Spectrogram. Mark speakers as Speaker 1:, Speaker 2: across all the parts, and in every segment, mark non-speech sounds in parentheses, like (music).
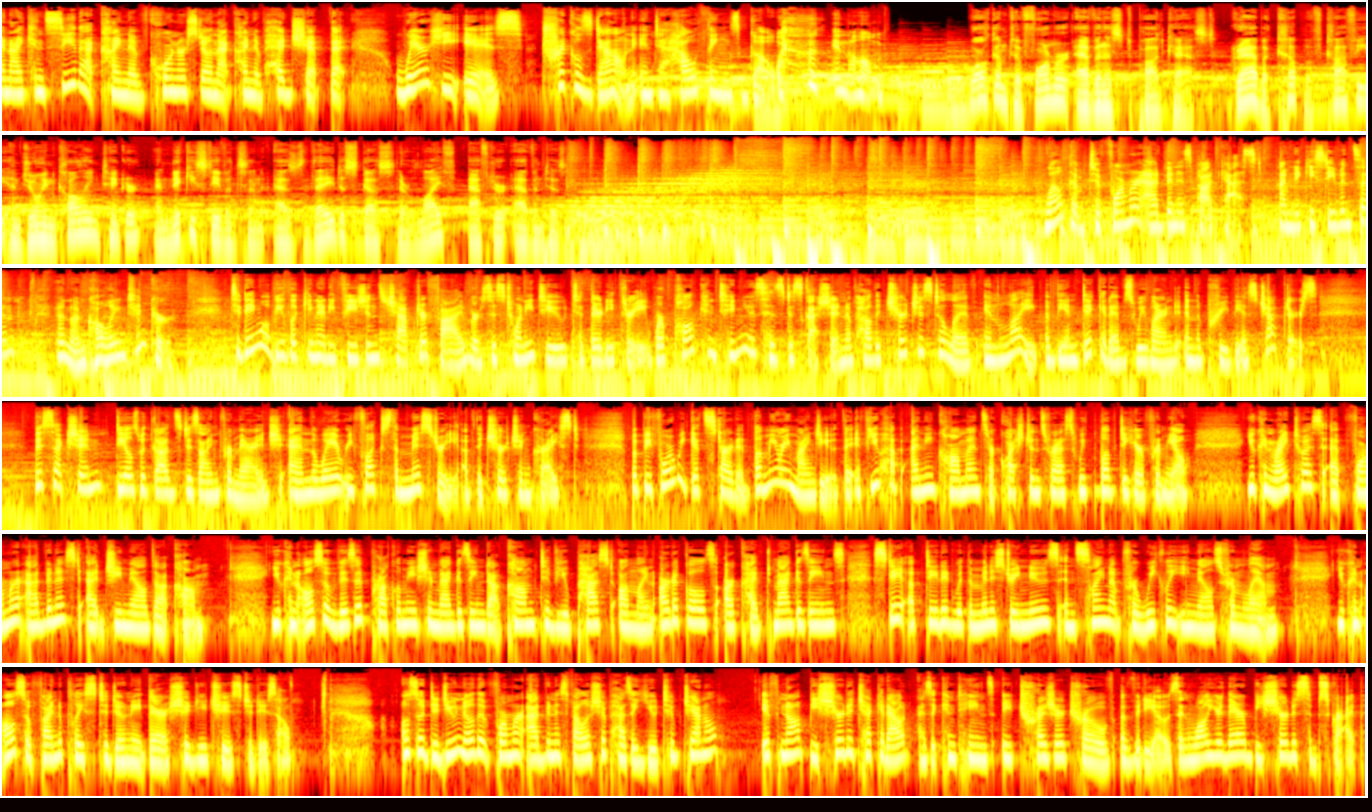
Speaker 1: And I can see that kind of cornerstone, that kind of headship that where he is trickles down into how things go (laughs) in the home.
Speaker 2: Welcome to Former Adventist Podcast. Grab a cup of coffee and join Colleen Tinker and Nikki Stevenson as they discuss their life after Adventism.
Speaker 1: Welcome to Former Adventist Podcast. I'm Nikki Stevenson.
Speaker 3: And I'm Colleen Tinker.
Speaker 1: Today we'll be looking at Ephesians chapter 5, verses 22 to 33, where Paul continues his discussion of how the church is to live in light of the indicatives we learned in the previous chapters. This section deals with God's design for marriage and the way it reflects the mystery of the church in Christ. But before we get started, let me remind you that if you have any comments or questions for us, we'd love to hear from you. You can write to us at formeradventist at gmail.com. You can also visit proclamationmagazine.com to view past online articles, archived magazines, stay updated with the ministry news, and sign up for weekly emails from Lamb. You can also find a place to donate there should you choose to do so. Also, did you know that former Adventist Fellowship has a YouTube channel? If not, be sure to check it out as it contains a treasure trove of videos. And while you're there, be sure to subscribe.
